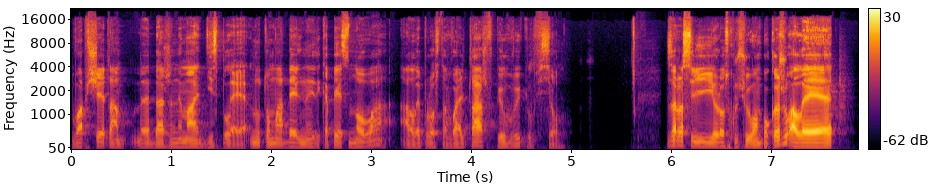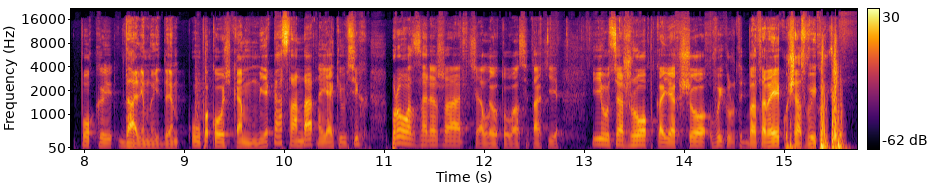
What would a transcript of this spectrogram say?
вообще там навіть немає дисплея. Ну, то модель не капець нова, але просто вольтаж, впил, викил, все. Зараз її розкручу, вам покажу, але поки далі ми йдемо. Упаковочка м'яка, стандартна, як і у всіх. Провод заряджать, але от у вас і так є. І оця жопка, якщо викрутить батарейку, зараз викручу.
